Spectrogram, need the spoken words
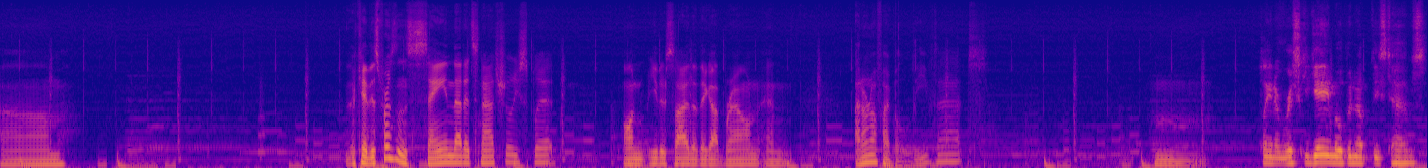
Um. Okay, this person's saying that it's naturally split on either side that they got brown, and I don't know if I believe that. Hmm. Playing a risky game, open up these tabs.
